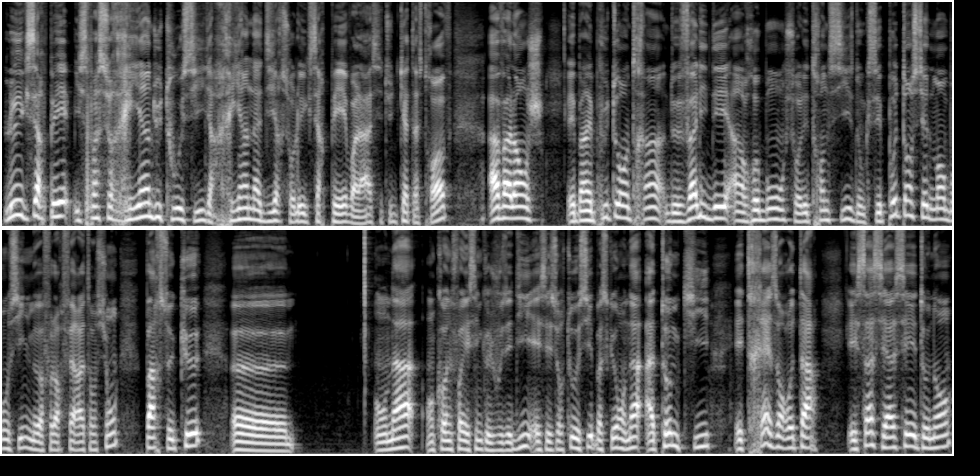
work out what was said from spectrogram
Le XRP, il se passe rien du tout aussi, il n'y a rien à dire sur le XRP, voilà, c'est une catastrophe. Avalanche, eh ben, est plutôt en train de valider un rebond sur les 36, donc c'est potentiellement bon signe, mais il va falloir faire attention parce que euh, on a encore une fois les signes que je vous ai dit, et c'est surtout aussi parce qu'on a Atom qui est très en retard. Et ça, c'est assez étonnant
